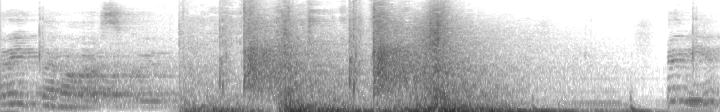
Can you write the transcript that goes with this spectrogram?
Рейперовською. Привіт!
